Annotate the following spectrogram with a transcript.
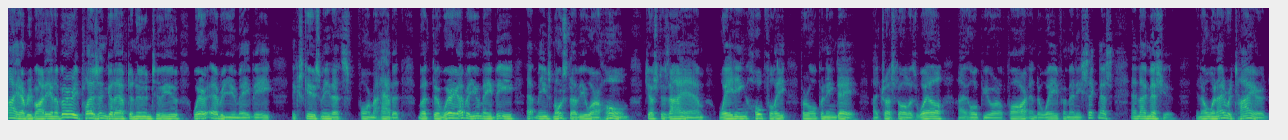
Hi, everybody, and a very pleasant good afternoon to you, wherever you may be. Excuse me, that's form a habit, but uh, wherever you may be, that means most of you are home, just as I am, waiting, hopefully, for opening day. I trust all is well. I hope you are far and away from any sickness, and I miss you. You know, when I retired,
